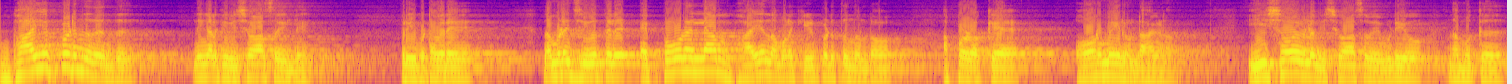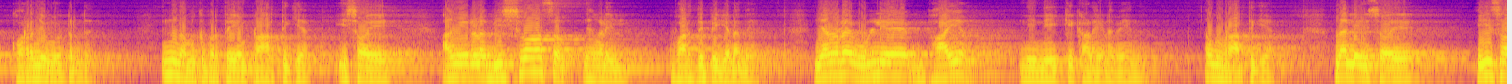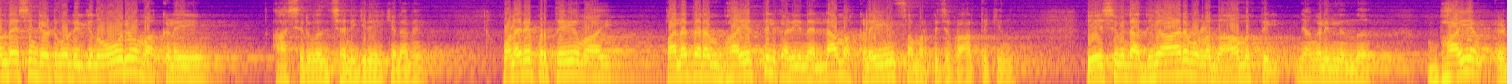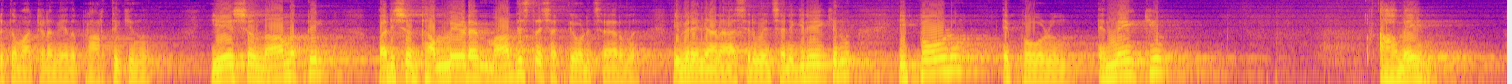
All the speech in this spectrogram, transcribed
ഭയപ്പെടുന്നത് എന്ത്? നിങ്ങൾക്ക് വിശ്വാസമില്ലേ? പ്രിയപ്പെട്ടവരെ നമ്മുടെ ജീവിതത്തിൽ എപ്പോഴെല്ലാം ഭയം നമ്മളെ കീഴ്പ്പെടുത്തുന്നുണ്ടോ അപ്പോഴൊക്കെ ഓർമ്മയിലുണ്ടാകണം. ഈശോയുള്ള വിശ്വാസം എവിടെയോ നമുക്ക് കുറഞ്ഞു പോയിട്ടുണ്ട്. ഇന്ന് നമുക്ക് പ്രത്യേകം പ്രാർത്ഥിക്കാം. ഈശോയെ അങ്ങനെയുള്ള വിശ്വാസം ഞങ്ങളിൽ വർദ്ധിപ്പിക്കണമേ. ഞങ്ങളുടെ ഉള്ളിലെ ഭയം നീ നീക്കിക്കളയണമേ എന്ന് നമുക്ക് പ്രാർത്ഥിക്കാം. നല്ല ഈശോയെ ഈ സന്ദേശം കേട്ടുകൊണ്ടിരിക്കുന്ന ഓരോ മക്കളെയും ആശീർവദിച്ച് അനുഗ്രഹിക്കണമേ. വളരെ പ്രത്യേകമായി പലതരം ഭയത്തിൽ കഴിയുന്ന എല്ലാ മക്കളെയും സമർപ്പിച്ച് പ്രാർത്ഥിക്കുന്നു. യേശുവിന്റെ അധികാരമുള്ള നാമത്തിൽ ഞങ്ങളിൽ നിന്ന് ഭയം എടുത്തു മാറ്റണമേ എന്ന് പ്രാർത്ഥിക്കുന്നു. യേശു നാമത്തിൽ പരിശുദ്ധ അമ്മയുടെ മാധ്യസ്ഥ ശക്തിയോട് ചേർന്ന് ഇവരെ ഞാൻ ആശീർവദിച്ച് അനുഗ്രഹിക്കുന്നു. ഇപ്പോഴും എപ്പോഴും എന്നേക്കും. ആമേൻ.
